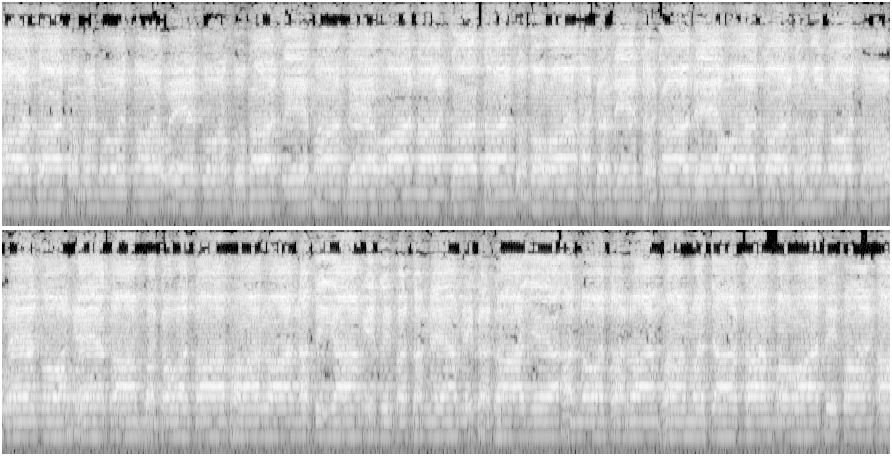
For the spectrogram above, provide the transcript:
วาสัตมโนสเวสงสุทัสสินังเทวานังสัตตังสุตวาอักเนตกาเทวาสัตมโนสเวสงเอตัมปะกวตาภารานติยังอิสิปตเนมิกตาเยอโนตรังธรรมจากังปวั ติตังอา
